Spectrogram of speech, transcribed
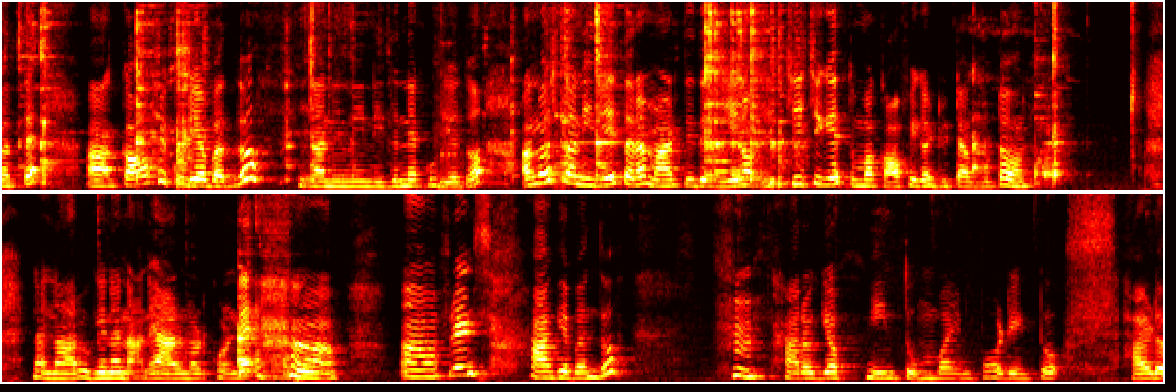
ಮತ್ತು ಕಾಫಿ ಕುಡಿಯೋ ಬದಲು ನಾನು ಇನ್ನೇನು ಇದನ್ನೇ ಕುಡಿಯೋದು. ಆಲ್ಮೋಸ್ಟ್ ನಾನು ಇದೇ ಥರ ಮಾಡ್ತಿದ್ದೆ. ಏನೋ ಇತ್ತೀಚೆಗೆ ತುಂಬ ಕಾಫಿಗೆ ಅಡಿಕ್ಟ್ ಆಗಿಬಿಟ್ಟು ನನ್ನ ಆರೋಗ್ಯನ ನಾನೇ ಹಾಳು ಮಾಡಿಕೊಂಡೆ. ಫ್ರೆಂಡ್ಸ್ ಹಾಗೆ ಬಂದು ಆರೋಗ್ಯ ಏನು ತುಂಬ ಇಂಪಾರ್ಟೆಂಟು ಹಾಡು,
